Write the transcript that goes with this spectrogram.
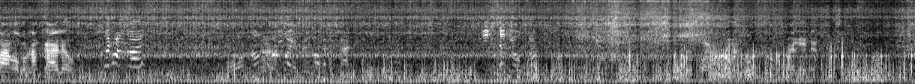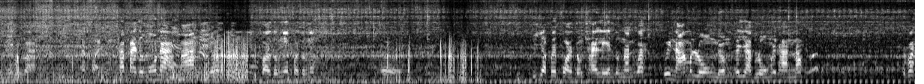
มาออกกำลังกายแล้วแล้วปล่อยตรงนั้นชายเลนเนี่ยตรงนี้ดีกว่าถ้าไปตรงนู้นน่ะปลาเยอะปล่อยตรงนี้ปล่อยตรงนี้ เออ หรืออย่าไปปล่อยตรงชายเลนตรงนั้นวะอุ้ยน้ำมันลงเดี๋ยวมันขยับลงไม่ทันเนาะใช่ปะ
